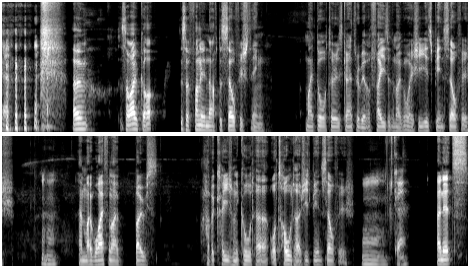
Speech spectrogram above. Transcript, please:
Yeah, um, so I've got. So funny enough, the selfish thing. My daughter is going through a bit of a phase at the moment where she is being selfish, hmm and my wife and I both have occasionally called her or told her she's being selfish, mm, okay, and it's.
